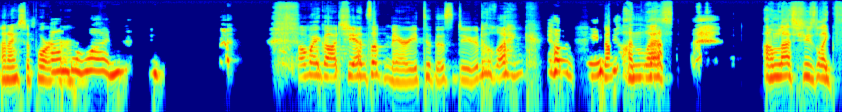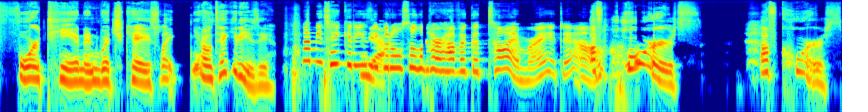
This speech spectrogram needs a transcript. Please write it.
and i support her Found the one. oh my god she ends up married to this dude like Oh. Unless unless she's like 14, in which case, like, you know, take it easy. I mean, take it easy, Yeah. but also let her have a good time, right? Damn. Of course. Of course.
